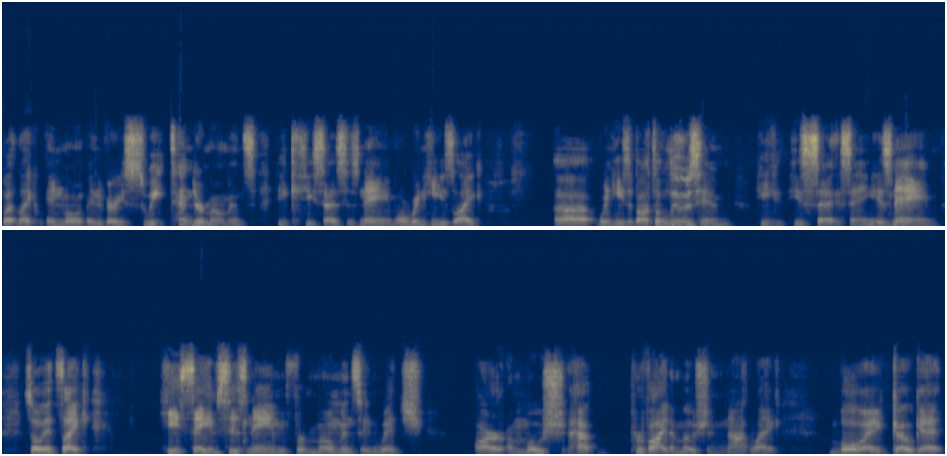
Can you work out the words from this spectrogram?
But like in mo- in very sweet, tender moments, he he says his name. Or when he's like, uh, when he's about to lose him, he he's say, saying his name. So it's like he saves his name for moments in which are emotion ha- provide emotion, not like, boy, go get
